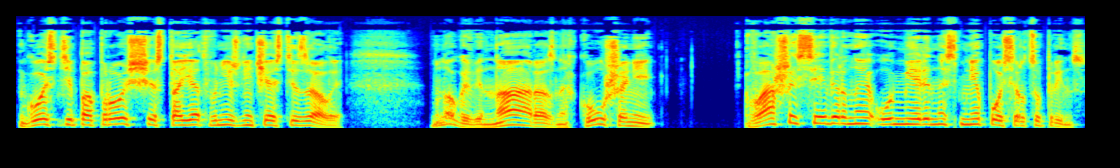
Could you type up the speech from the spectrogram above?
Гости попроще стоят в нижней части залы. Много вина, разных кушаний — Ваша северная умеренность мне по сердцу, принц.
